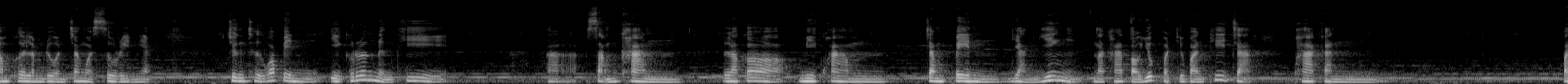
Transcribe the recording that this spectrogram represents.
อำเภอลำดวนจังหวัดสุรินทร์เนี่ยจึงถือว่าเป็นอีกเรื่องหนึ่งที่สำคัญ แล้วก็มีความจำเป็นอย่างยิ่งนะคะ ต่อยุคปัจจุบันที่จะพากัน ไป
